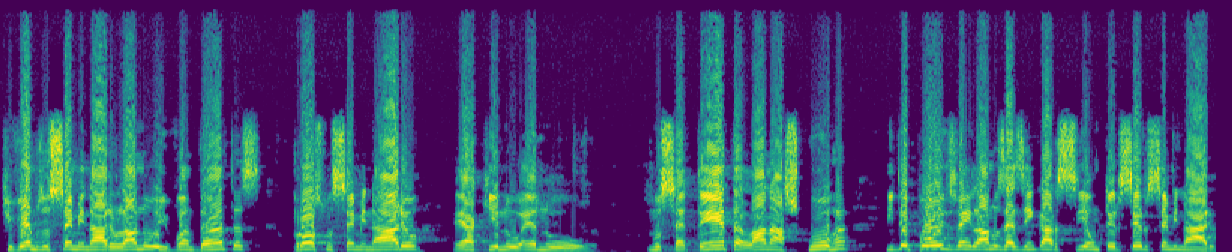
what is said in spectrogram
Tivemos o seminário lá no Ivan Dantas, próximo seminário é aqui no, é no, no 70, lá na Ascurra, e depois vem lá no Zezinho Garcia um terceiro seminário.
